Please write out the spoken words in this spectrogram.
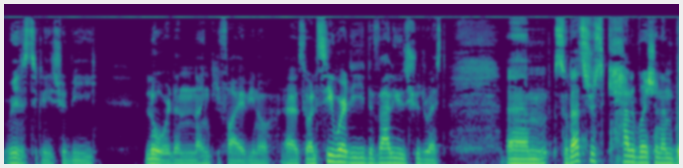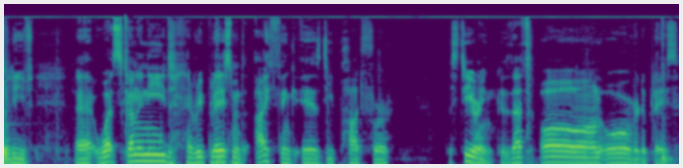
realistically, it should be lower than 95, you know. Uh, so I'll see where the, the values should rest. Um, so that's just calibration and believe. Uh, what's gonna need a replacement, I think, is the pot for the steering, because that's all over the place.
